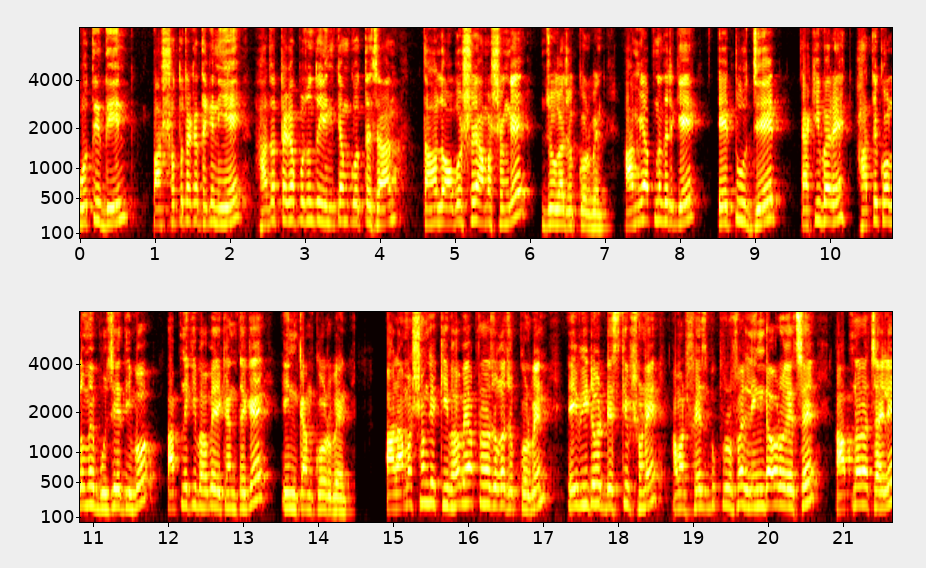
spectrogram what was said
প্রতিদিন পাঁচশত টাকা থেকে নিয়ে হাজার টাকা পর্যন্ত ইনকাম করতে চান, তাহলে অবশ্যই আমার সঙ্গে যোগাযোগ করবেন। আমি আপনাদেরকে এ টু জেড একেবারে হাতে কলমে বুঝিয়ে দিব আপনি কীভাবে এখান থেকে ইনকাম করবেন। আর আমার সঙ্গে কীভাবে আপনারা যোগাযোগ করবেন, এই ভিডিওর ডেসক্রিপশনে আমার ফেসবুক প্রোফাইল লিঙ্ক দেওয়া রয়েছে। আপনারা চাইলে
